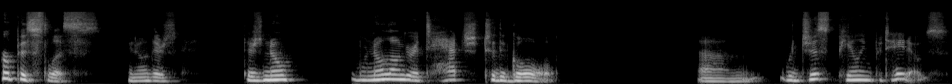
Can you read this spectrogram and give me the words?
purposeless you know there's there's no we're no longer attached to the goal um, we're just peeling potatoes.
